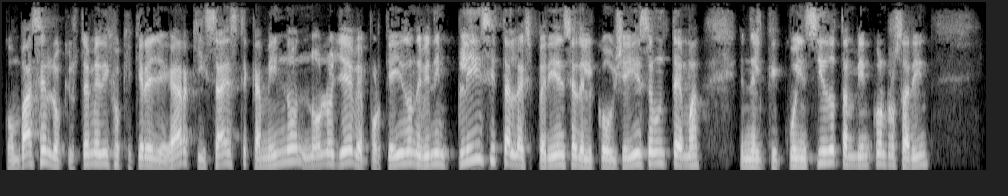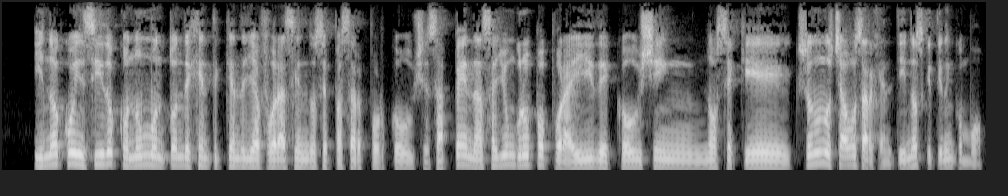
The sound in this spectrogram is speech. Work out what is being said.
Con base en lo que usted me dijo que quiere llegar, quizá este camino no lo lleve porque ahí es donde viene implícita la experiencia del coach. Y ese es un tema en el que coincido también con Rosarín y no coincido con un montón de gente que anda allá afuera haciéndose pasar por coaches. Apenas hay un grupo por ahí de coaching, no sé qué, son unos chavos argentinos que tienen como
